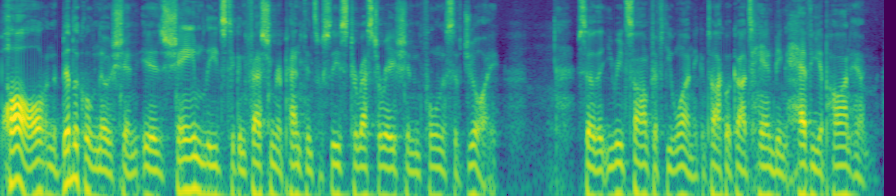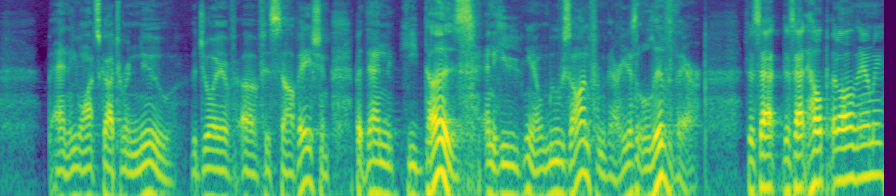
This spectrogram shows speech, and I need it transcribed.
Paul and the biblical notion is shame leads to confession, repentance, which leads to restoration and fullness of joy. So that you read Psalm 51, you can talk about God's hand being heavy upon him, and he wants God to renew the joy of, of his salvation. But then he does, and he you know moves on from there. He doesn't live there. Does that does that help at all, Naomi?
